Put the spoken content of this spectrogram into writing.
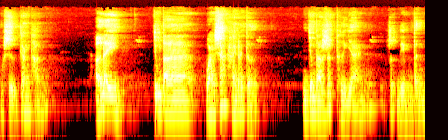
một sự căng thẳng. Ở đây chúng ta quan sát hai đối tượng. Chúng ta rất thư giãn, rất điềm tĩnh.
